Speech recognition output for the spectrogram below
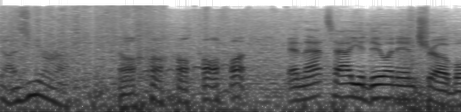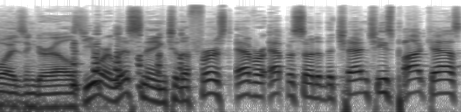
does Europe. and that's how you do an intro, boys and girls. You are listening to the first ever episode of the Chad and Cheese Podcast.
